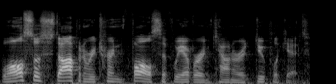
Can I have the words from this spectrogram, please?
We'll also stop and return false if we ever encounter a duplicate.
